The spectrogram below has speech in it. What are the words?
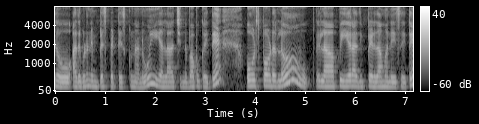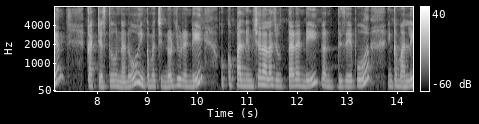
సో అది కూడా నింపేసి పెట్టేసుకున్నాను. ఇలా చిన్న బాబుకి అయితే ఓట్స్ పౌడర్లో ఇలా పియర్ అది పెడదామనేసి అయితే కట్ చేస్తూ ఉన్నాను. ఇంకా మా చిన్నోడు చూడండి ఒక పది నిమిషాలు అలా చూస్తాడండి కొద్దిసేపు. ఇంకా మళ్ళీ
